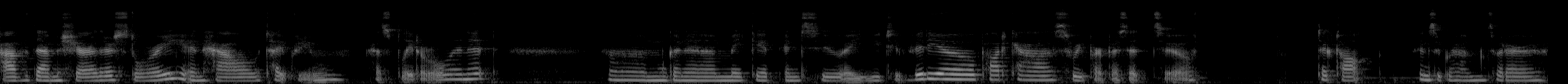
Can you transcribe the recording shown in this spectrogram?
have them share their story and how Typedream has played a role in it. I'm gonna make it into a YouTube video, podcast, repurpose it to TikTok, Instagram, Twitter,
